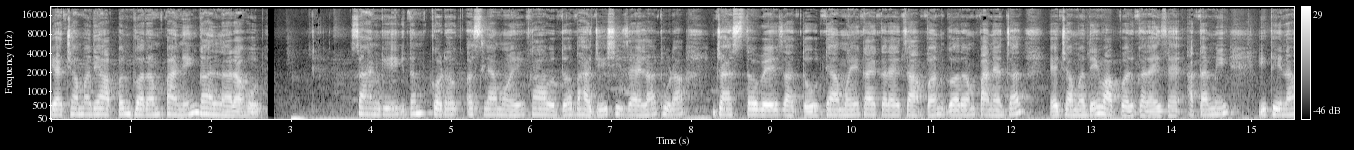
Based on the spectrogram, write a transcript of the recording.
याच्यामध्ये आपण गरम पाणी घालणार आहोत. सांडगे एकदम कडक असल्यामुळे काय होतं भाजी शिजायला थोडा जास्त वेळ जातो. त्यामुळे काय करायचं आपण? गरम पाण्याचा याच्यामध्ये वापर करायचा आहे. आता मी इथे ना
